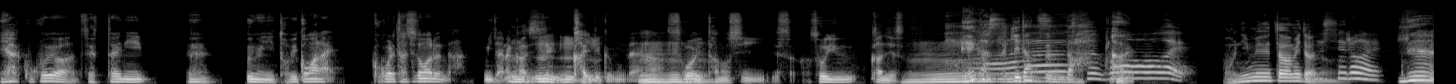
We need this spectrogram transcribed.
いやここでは絶対に、うん、海に飛び込まない。ここで立ち止まるんだ。みたいな感じで書いていくみたいな。すごい楽しいです。そういう感じです。ね。絵が先立つんだ。すごい。アニメーターみたいな。面白い。ね。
